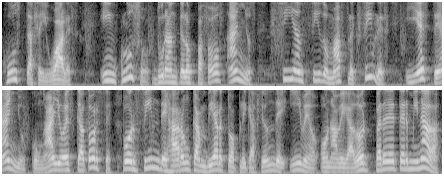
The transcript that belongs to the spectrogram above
justas e iguales, Incluso durante los pasados años sí han sido más flexibles y este año con iOS 14 por fin dejaron cambiar tu aplicación de email o navegador predeterminada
